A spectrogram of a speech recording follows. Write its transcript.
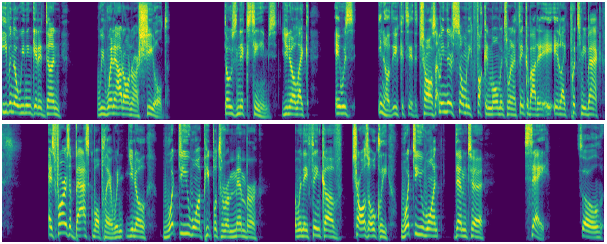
even though we didn't get it done, we went out on our shield. Those Knicks teams, you know, like it was, you know, you could say the Charles. I mean, there's so many fucking moments when I think about it, it, it like puts me back. As far as a basketball player, when, you know, what do you want people to remember when they think of Charles Oakley? What do you want them to say? So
